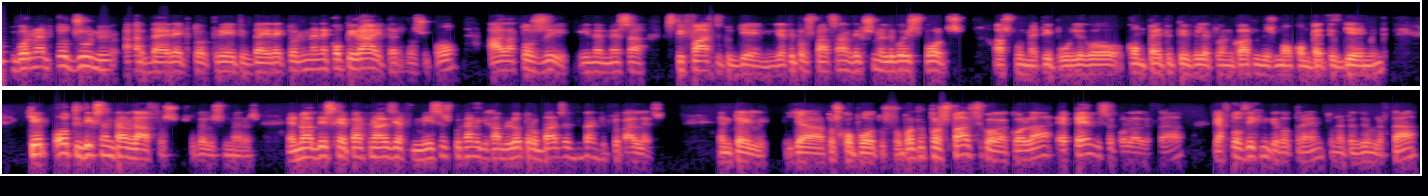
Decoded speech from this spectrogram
που μπορεί να είναι πιο junior art director, creative director, να είναι copywriter, θα σου πω, αλλά το ζει. Είναι μέσα στη φάση του gaming. Γιατί προσπάθησαν να δείξουν λίγο e-sports, ας πούμε, τύπου λίγο competitive ηλεκτρονικό αθλητισμό, competitive gaming και ό,τι δείξαν ήταν λάθος στο τέλος της ημέρας. Ενώ αντίστοιχα υπάρχουν άλλες διαφημίσεις που είχαν και χαμηλότερο budget και ήταν και πιο καλές εν τέλει για το σκοπό τους. Οπότε προσπάθησε η Coca-Cola, επένδυσε πολλά λεφτά και αυτό δείχνει και το trend των επενδύων λεφτά.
